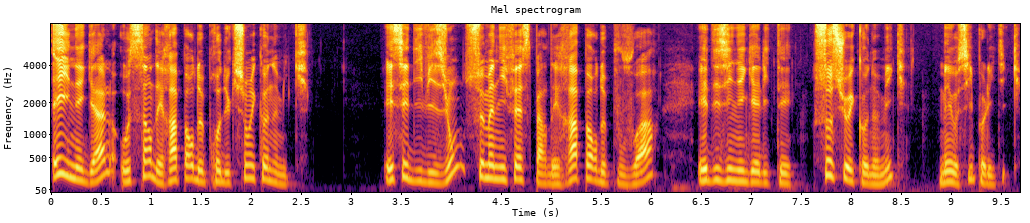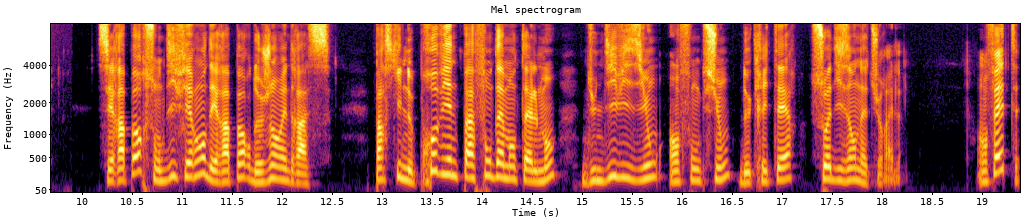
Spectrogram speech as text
et inégale au sein des rapports de production économique. Et ces divisions se manifestent par des rapports de pouvoir et des inégalités socio-économiques, mais aussi politiques. Ces rapports sont différents des rapports de genre et de race, parce qu'ils ne proviennent pas fondamentalement d'une division en fonction de critères soi-disant naturels. En fait,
